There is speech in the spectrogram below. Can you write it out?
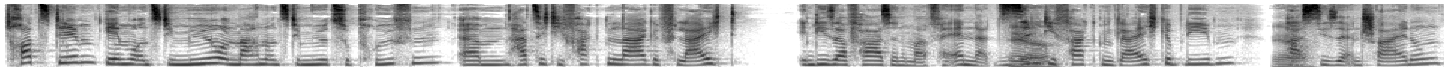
trotzdem geben wir uns die Mühe und machen uns die Mühe zu prüfen, ähm, hat sich die Faktenlage vielleicht in dieser Phase nochmal verändert? Ja. Sind die Fakten gleich geblieben? Ja. Passt diese Entscheidung?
